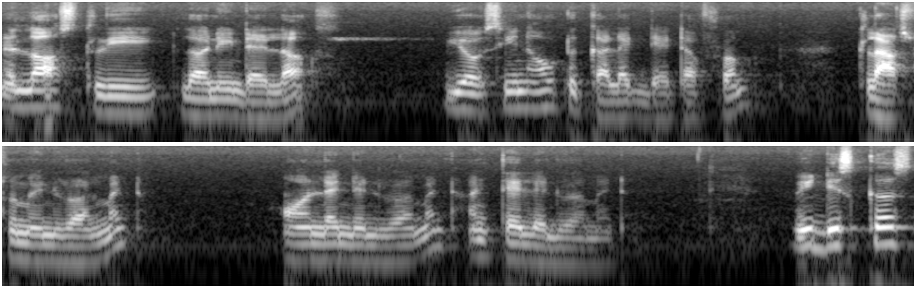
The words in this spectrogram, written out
In the last three learning dialogues, we have seen how to collect data from classroom environment, online environment and TEL environment. We discussed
